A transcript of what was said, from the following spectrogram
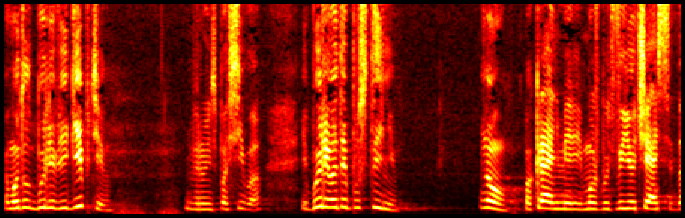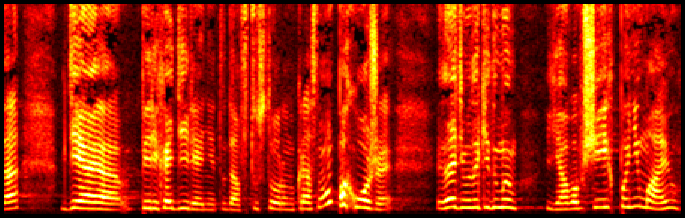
мы тут были в Египте, Верунь, спасибо. И были в этой пустыне. Ну, по крайней мере, может быть, в ее части, да, где переходили они туда, в ту сторону красную, ну, похожие. И, знаете, мы такие думаем, я вообще их понимаю.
